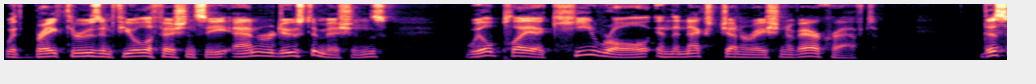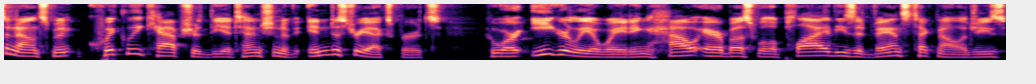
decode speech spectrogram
with breakthroughs in fuel efficiency and reduced emissions, will play a key role in the next generation of aircraft. This announcement quickly captured the attention of industry experts who are eagerly awaiting how Airbus will apply these advanced technologies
